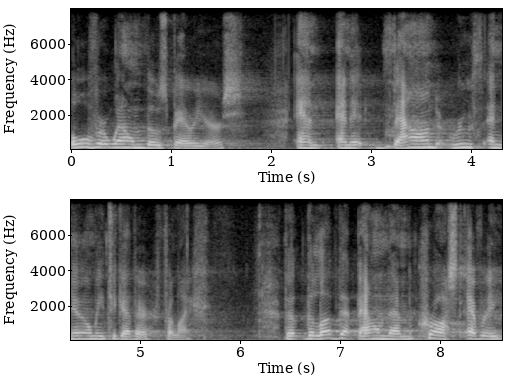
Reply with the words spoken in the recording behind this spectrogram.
overwhelmed those barriers, and, and it bound Ruth and Naomi together for life. The, the love that bound them crossed every,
